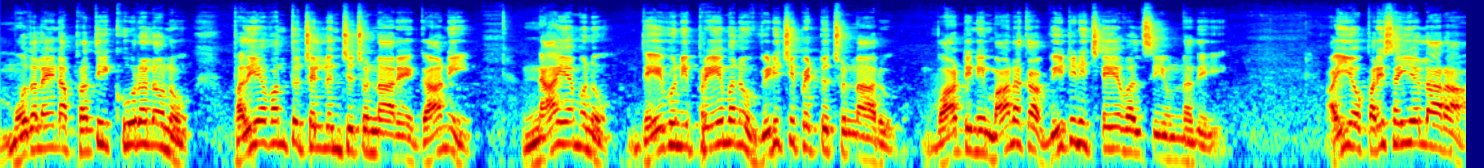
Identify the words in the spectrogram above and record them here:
మొదలైన ప్రతి కూరలోనూ పదియవంతు చెల్లించుచున్నారే గాని న్యాయమును దేవుని ప్రేమను విడిచిపెట్టుచున్నారు. వాటిని మానక వీటిని చేయవలసి ఉన్నది. అయ్యో పరిసయ్యలారా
